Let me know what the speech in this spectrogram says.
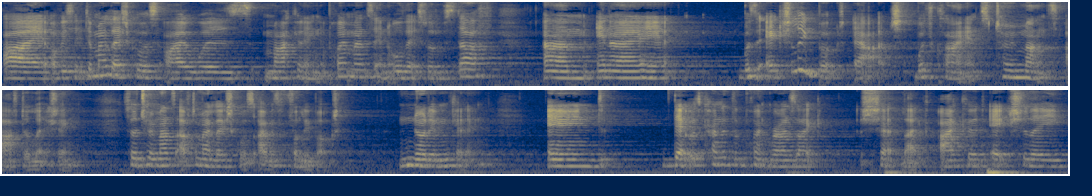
I obviously did my lash course, I was marketing appointments and all that sort of stuff. Um, and I was actually booked out with clients two months after lashing. So, two months after my lash course, I was fully booked. Not even kidding. And that was kind of the point where I was like, shit, like I could actually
